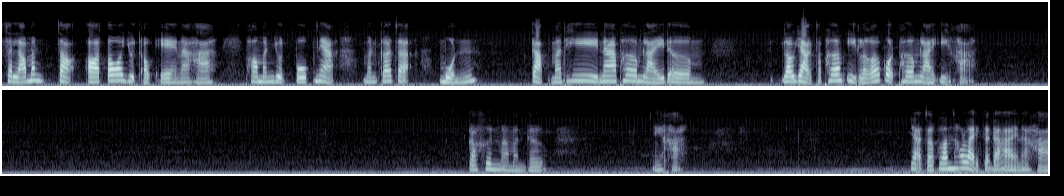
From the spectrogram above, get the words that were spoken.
เสร็จแล้วมันจะออโต้หยุดเอาเองนะคะ พอมันหยุดปุ๊บเนี่ย มันก็จะหมุนกลับมาที่หน้าเพิ่มไลค์เดิม เราอยากจะเพิ่มอีกเราก็กดเพิ่มไลค์อีกค่ะ ก็ขึ้นมาเหมือนเดิม นี่ค่ะ อยากจะเพิ่มเท่าไหร่ก็ได้นะคะ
